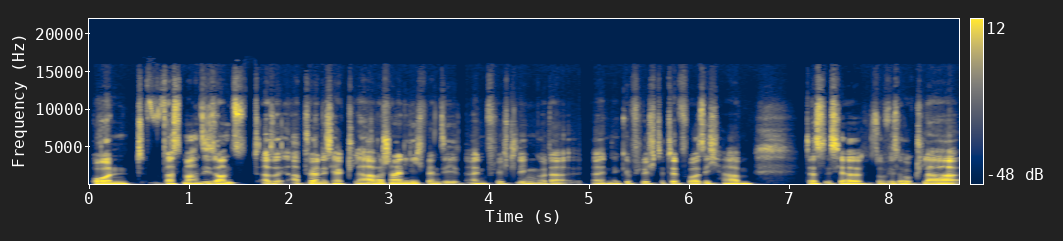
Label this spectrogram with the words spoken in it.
Und was machen Sie sonst? Also abhören ist ja klar wahrscheinlich, wenn Sie einen Flüchtling oder eine Geflüchtete vor sich haben. Das ist ja sowieso klar.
